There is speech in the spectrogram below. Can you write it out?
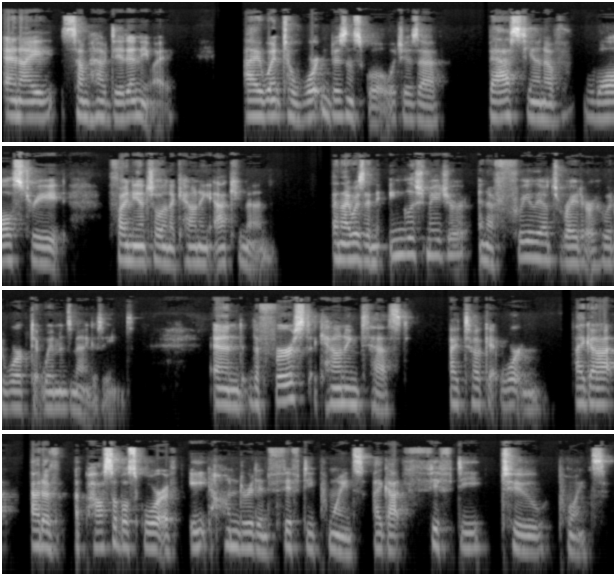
and I somehow did anyway. I went to Wharton Business School, which is a bastion of Wall Street financial and accounting acumen. And I was an English major and a freelance writer who had worked at women's magazines. And the first accounting test I took at Wharton, I got out of a possible score of 850 points, I got 52 points.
